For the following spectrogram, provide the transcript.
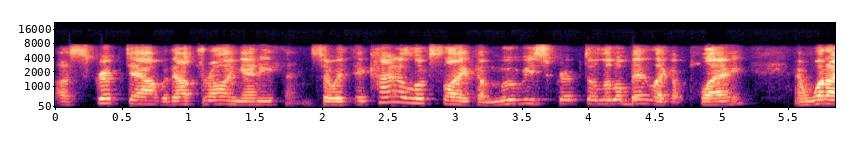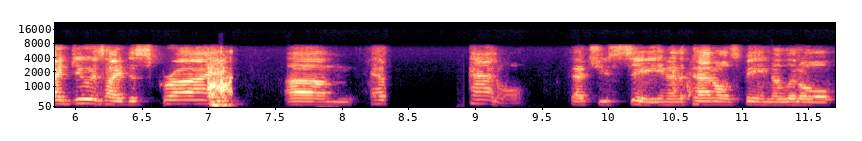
uh, script out without drawing anything. So it, it kind of looks like a movie script a little bit, like a play. And what I do is I describe um, every panel that you see. You know, the panels being a little,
